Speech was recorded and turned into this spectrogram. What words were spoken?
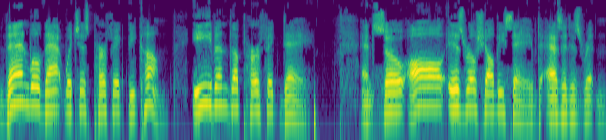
then will that which is perfect become even the perfect day. And so all Israel shall be saved, as it is written,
